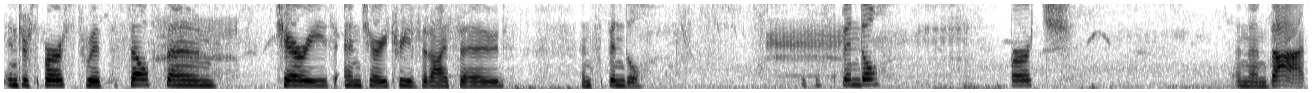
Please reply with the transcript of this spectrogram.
interspersed with self-sown cherries and cherry trees that I sowed and spindle. This is spindle, birch, and then that,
